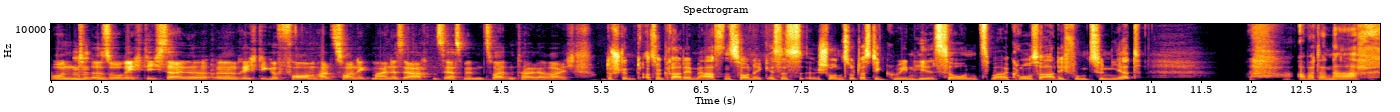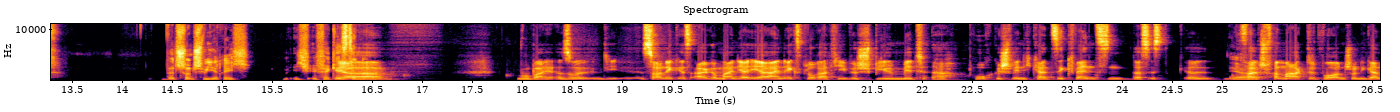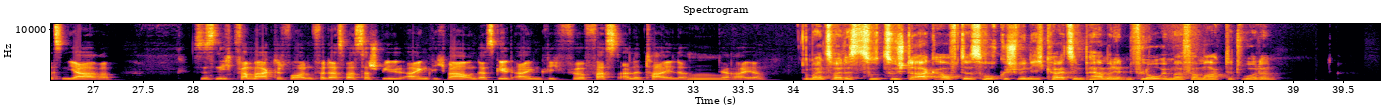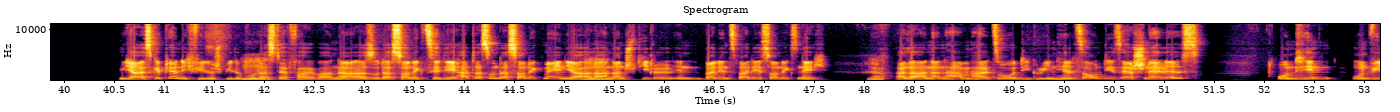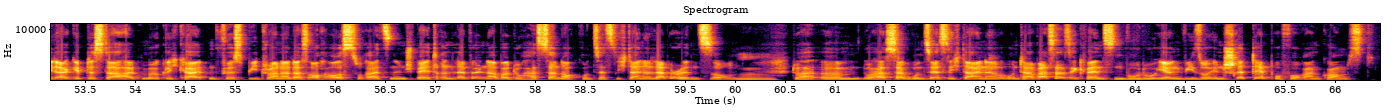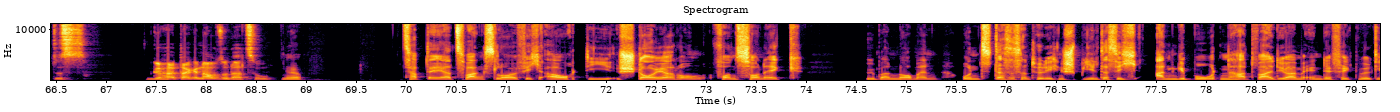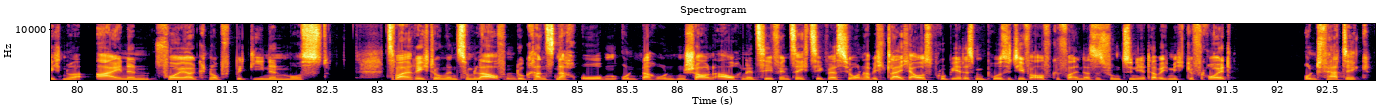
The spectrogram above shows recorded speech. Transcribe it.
Und mhm. äh, so richtig seine äh, richtige Form hat Sonic meines Erachtens erst mit dem zweiten Teil erreicht. Das stimmt. Also gerade im ersten Sonic ist es schon so, dass die Green Hill Zone zwar großartig funktioniert, aber danach wird schon schwierig. Ich, ich vergesse ja, den Namen. Wobei, also die Sonic ist allgemein ja eher ein exploratives Spiel mit äh, Hochgeschwindigkeitssequenzen. Das ist äh, ja. falsch vermarktet worden, schon die ganzen Jahre. Es ist nicht vermarktet worden für das, was das Spiel eigentlich war. Und das gilt eigentlich für fast alle Teile mhm. der Reihe. Du meinst, weil das zu, zu stark auf das Hochgeschwindigkeits- und permanenten Flow immer vermarktet wurde? Ja, es gibt ja nicht viele Spiele, wo mhm. das der Fall war. Ne? Also das Sonic CD hat das und das Sonic Mania. Alle mhm. anderen Titel in, bei den 2D Sonics nicht. Ja. Alle anderen haben halt so die Green Hill Zone, die sehr schnell ist. Und hin und wieder gibt es da halt Möglichkeiten für Speedrunner, das auch auszureizen in späteren Leveln, aber du hast dann auch grundsätzlich deine Labyrinth Zone. Mhm. Du, ähm, du, hast da grundsätzlich deine Unterwassersequenzen, wo du irgendwie so in Schritttempo vorankommst. Das gehört da genauso dazu. Ja. Jetzt habt ihr ja zwangsläufig auch die Steuerung von Sonic übernommen. Und das ist natürlich ein Spiel, das sich angeboten hat, weil du ja im Endeffekt wirklich nur einen Feuerknopf bedienen musst. Zwei Richtungen zum Laufen. Du kannst nach oben und nach unten schauen, auch in der C64-Version. Habe ich gleich ausprobiert, ist mir positiv aufgefallen, dass es funktioniert, habe ich mich gefreut. Und fertig.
